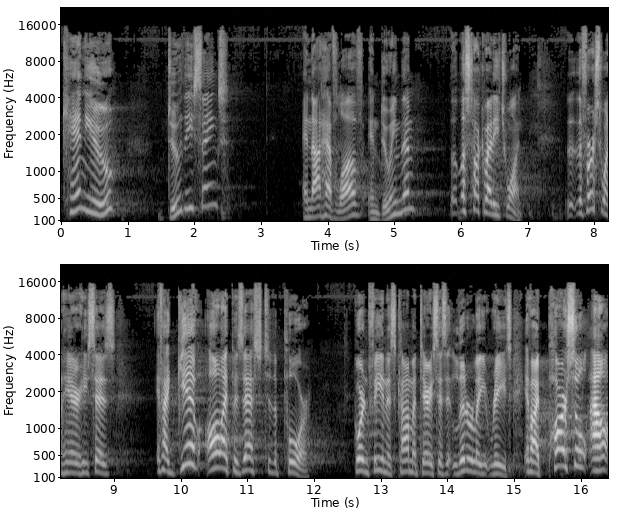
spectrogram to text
can you do these things and not have love in doing them? Let's talk about each one. The first one here, he says, If I give all I possess to the poor, Gordon Fee in his commentary says it literally reads, If I parcel out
